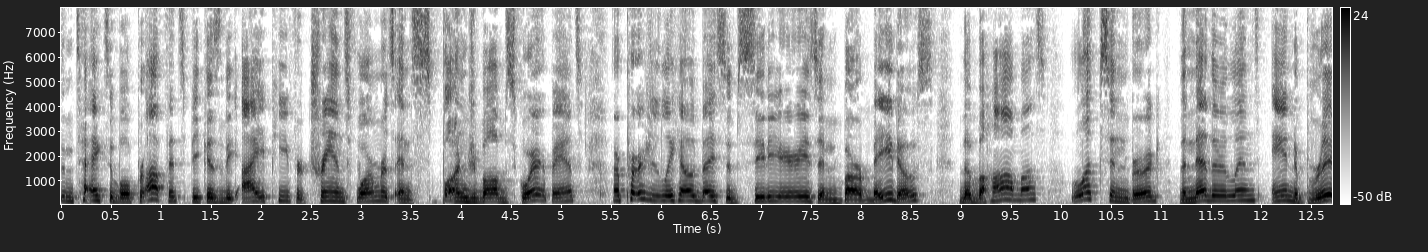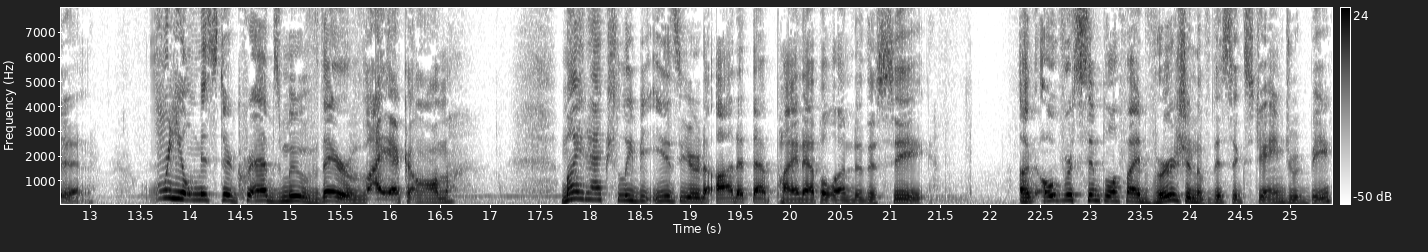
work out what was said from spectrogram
in taxable profits because the IP for Transformers and SpongeBob SquarePants are partially held by subsidiaries in Barbados, the Bahamas, Luxembourg, the Netherlands, and Britain. Real Mr. Krabs move there, Viacom. Might actually be easier to audit that pineapple under the sea. An oversimplified version of this exchange would be,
